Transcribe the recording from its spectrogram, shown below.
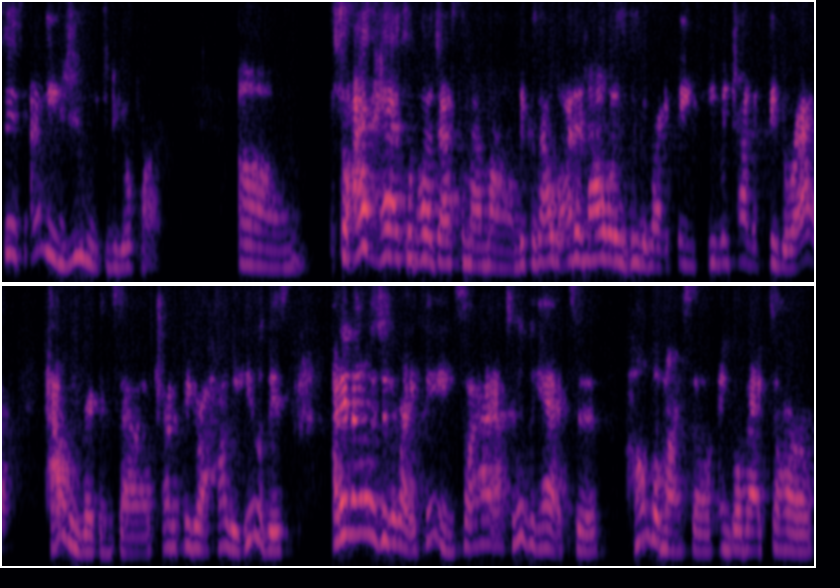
sis, I need you to do your part. Um, so I've had to apologize to my mom because I, I didn't always do the right things, even trying to figure out how we reconcile, try to figure out how we heal this. I didn't always do the right thing. So I absolutely had to humble myself and go back to her,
